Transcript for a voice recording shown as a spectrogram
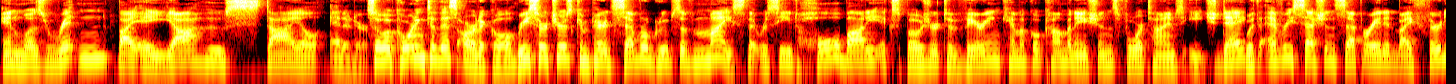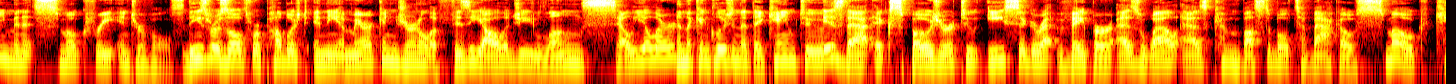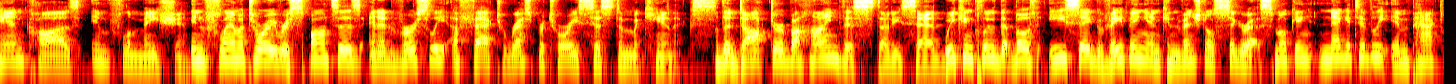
and was written by a Yahoo style editor. So, according to this article, researchers compared several groups of mice that received whole body exposure to varying chemical combinations four times each day, with every session separated by 30 minute smoke free intervals. These results were published in the American Journal of Physiology Lung Cellular, and the conclusion that they came to is that exposure to e cigarette vapor as well as combustible tobacco smoke can cause inflammation, inflammatory responses, and adversely affect respiratory system mechanics. The doctor behind this study said, We conclude that both e cig vaping and conventional cigarette smoking negatively impact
